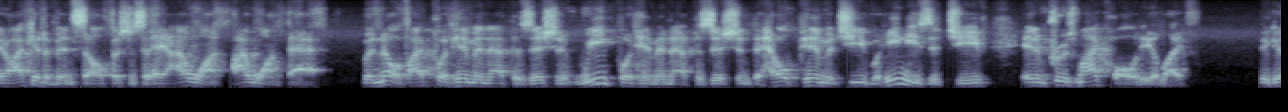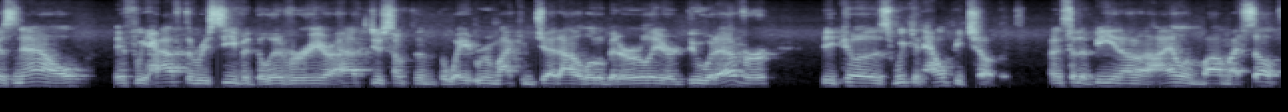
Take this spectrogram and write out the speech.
You know, I could have been selfish and said, Hey, I want, I want that. But no, if I put him in that position, if we put him in that position to help him achieve what he needs to achieve, it improves my quality of life. Because now, if we have to receive a delivery or have to do something in the weight room, I can jet out a little bit early or do whatever because we can help each other. Instead of being on an island by myself,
